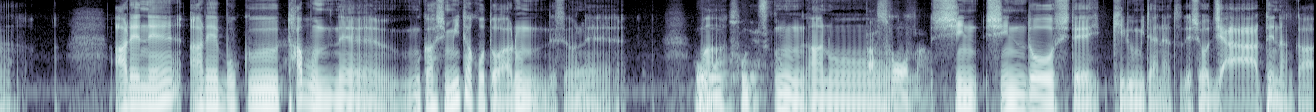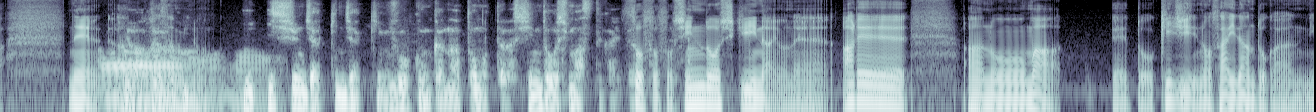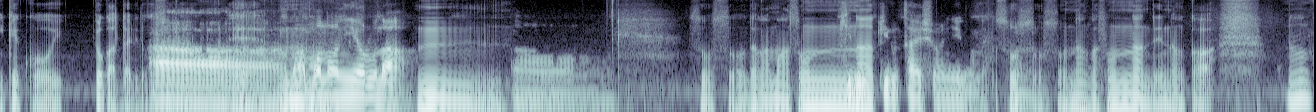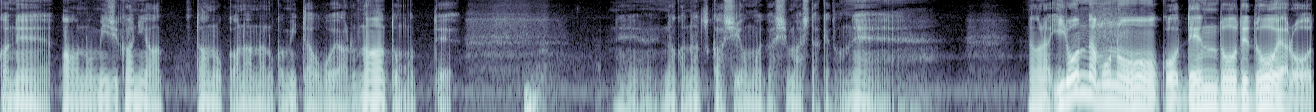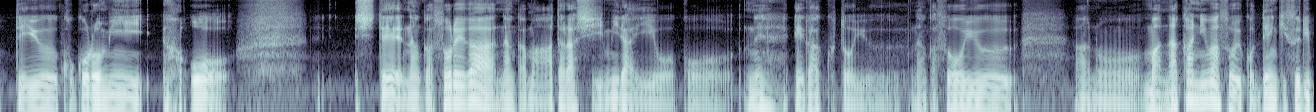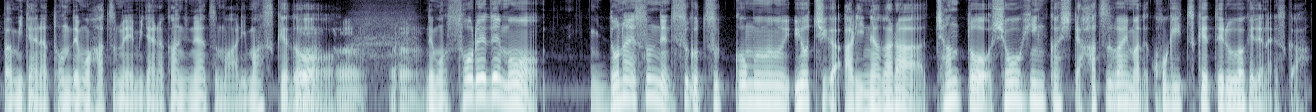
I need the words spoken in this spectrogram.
あれね、あれ僕多分ね、昔見たことあるんですよね。まあおそうですか。うん、あのー。振振動して切るみたいなやつでしょ？ジャーってなんか、ね、あーのハサミの。い一瞬ジャッキンジャッキン動くんかなと思ったら振動しますって書いてある。そうそうそう、振動式なんよね。あれ、あのーまあ、えっ、と、生地の裁断とかに結構良かったりとかするああ、ええまあ、うんものによるな。うん、そうそう。だからまあ、そんな、切る対象にいるね。そうそうそう、なんかそんなんで、なんか、なんかね、あの、身近にあったのかな、なのか見た覚えあるなと思って、ねえ、なんか懐かしい思いがしましたけどね。だからいろんなものをこう電動でどうやろうっていう試みをしてなんかそれがなんかまあ新しい未来をこうね描くというなんかそういうあのまあ中にはそういうこう電気スリッパみたいなとんでも発明みたいな感じのやつもありますけど、でもそれでもどないすんねんってすぐ突っ込む余地がありながらちゃんと商品化して発売までこぎつけてるわけじゃないですか。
